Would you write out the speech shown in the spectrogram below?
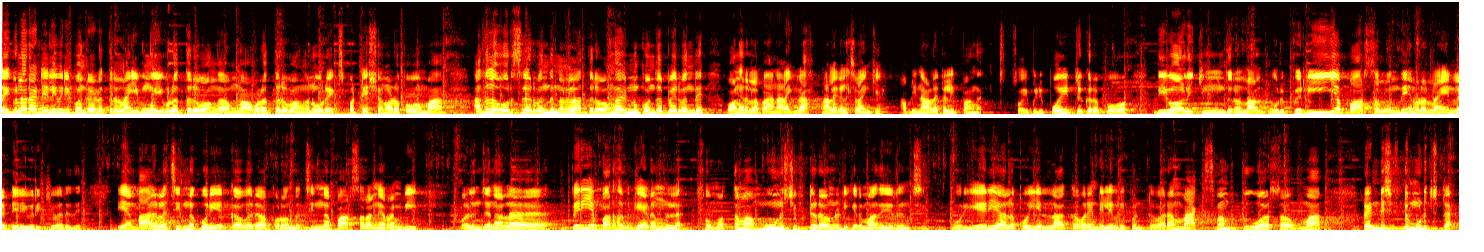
ரெகுலராக டெலிவரி பண்ணுற இடத்துலலாம் இவங்க இவ்வளோ தருவாங்க அவங்க அவ்வளோ தருவாங்கன்னு ஒரு எக்ஸ்பெக்டேஷனோட போவோமா? அதில் ஒரு சிலர் வந்து நல்லா தருவாங்க இன்னும் கொஞ்சம் பேர் வந்து ஓனர் இல்லைப்பா நாளைக்கு வா நாளை கழிச்சு வாங்கிக்க அப்படின்னு அலக்கழிப்பாங்க. ஸோ இப்படி போயிட்டுருக்கிறப்போ தீபாவளிக்கு முந்தின நாள் ஒரு பெரிய பார்சல் வந்து என்னோடய லைனில் டெலிவரிக்கு வருது. என் பேக்கில் சின்ன கொரியர் கவர் அப்புறம் அந்த சின்ன பார்சலாக நிரம்பி வழிஞ்சனால பெரிய பார்சலுக்கு இடம் இல்லை. ஸோ மொத்தமாக மூணு ஷிஃப்ட் ரவுண்ட் அடிக்கிற மாதிரி இருந்துச்சு. ஒரு ஏரியாவில் போய் எல்லா கவரையும் டெலிவரி பண்ணிட்டு வர மேக்ஸிமம் டூ ஹவர்ஸ் ஆகுமா? ரெண்டு ஷிஃப்ட் முடிச்சுட்டேன்.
